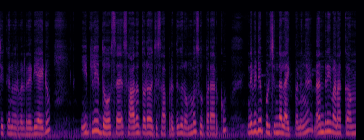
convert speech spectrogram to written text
சிக்கன் வறுவல் ரெடி ஆகிடும் இட்லி தோசை சாதத்தோடு வச்சு சாப்பிட்றதுக்கு ரொம்ப சூப்பராக இருக்கும். இந்த வீடியோ பிடிச்சிருந்தா லைக் பண்ணுங்கள் நன்றி வணக்கம்.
